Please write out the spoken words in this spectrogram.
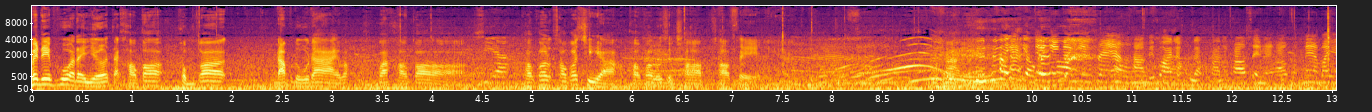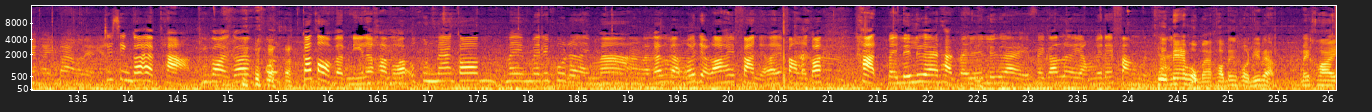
ไม่ได้พูดอะไรเยอะ แต่เขาก็ผมก็รับรู้ได้ว่าว่าเขาก็เชียร์เขาก็เขาก็เชียร์เขาก็รู้สึกชอบชอบเฟย์อะไรอย่างเงี้ยไฟเขียวจเป็นริงๆวันนี้เฟย์แอบถามพี่บอยหลังจากทานข้าวเสร็จไหมคะคุณแม่ว่ายังไงบ้างอะไรอย่างเงี้ยที่จริงก็แอบถามพี่บอยก็พูดก็ตอบแบบนี้แหละค่ะบอกว่าเออคุณแม่ก็ไม่ไม่ได้พูดอะไรมาก แล้วก็จะแบบเออเดี๋ยวเล่าให้ฟังเดี๋ยวเล่าให้ฟังแล้วก็ถัดไปเรื่อยๆถัดไปเรื่อยๆไปก็เลยยังไม่ได้ฟังเหมือนกันคือแม่ผมอะเขาเป็นคนที่แบบไม่ค่อย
